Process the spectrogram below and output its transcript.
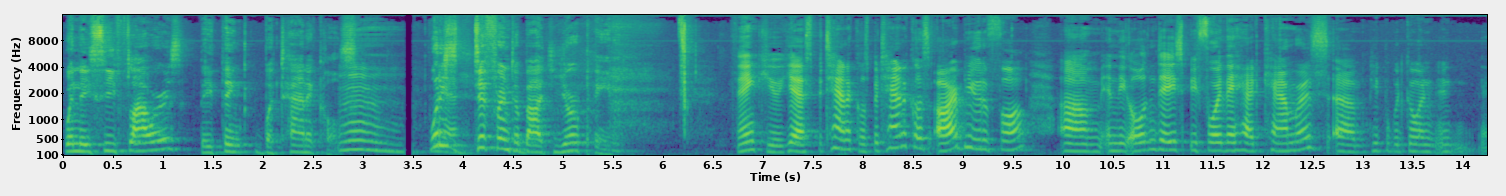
when they see flowers, they think botanicals. What is yes. different about your painting? Thank you. Yes, botanicals. Botanicals are beautiful. Um, in the olden days, before they had cameras, um, people would go and, and uh,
